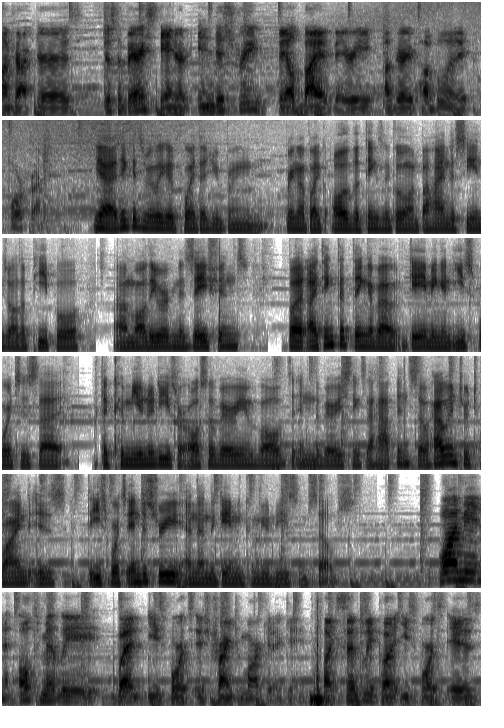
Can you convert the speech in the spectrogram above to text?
contractors, just a very standard industry veiled by a very a very public forefront. Yeah, I think it's a really good point that you bring bring up like all the things that go on behind the scenes, all the people, um, all the organizations. But I think the thing about gaming and esports is that the communities are also very involved in the various things that happen. So how intertwined is the esports industry and then the gaming communities themselves? Well, I mean, ultimately, when esports is trying to market a game, like simply put, esports is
